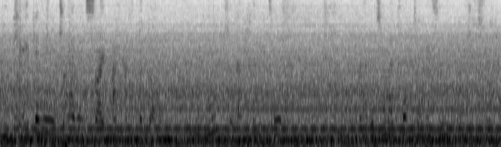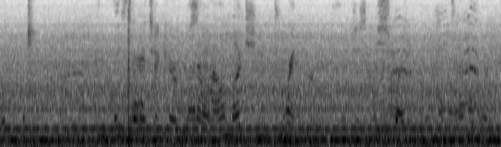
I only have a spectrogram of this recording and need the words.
You can't get me a job inside. I have to go. So that's what he did. And every time I talk to him, he's in the emergency room. And they said, no matter how much you drink, just go sweating. That's how it works.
